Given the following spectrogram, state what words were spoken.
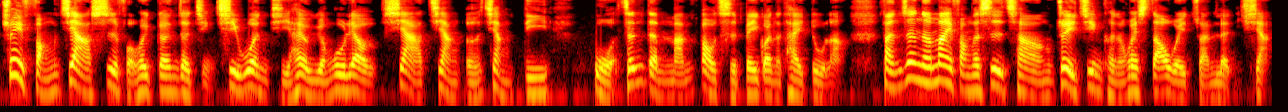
所以房价是否会跟着景气问题，还有原物料下降而降低，我真的蛮抱持悲观的态度啦。反正呢，卖房的市场最近可能会稍微转冷一下，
